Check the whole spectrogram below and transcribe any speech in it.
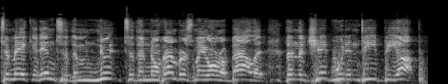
to make it into the, to the November's mayoral ballot, then the jig would indeed be up.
